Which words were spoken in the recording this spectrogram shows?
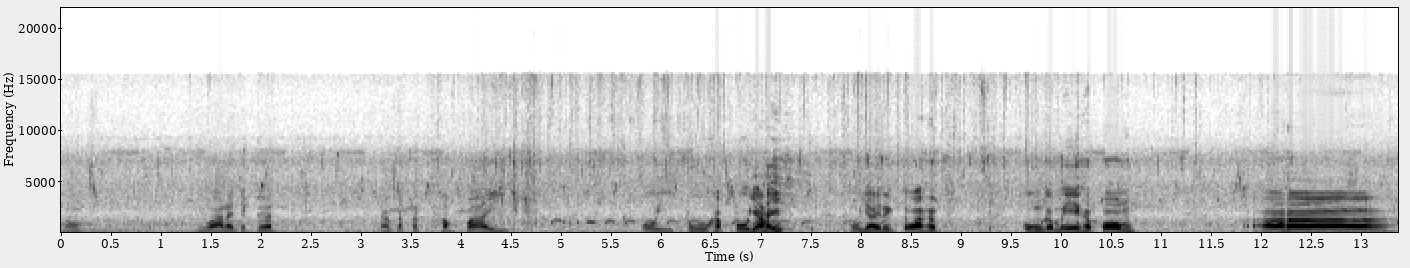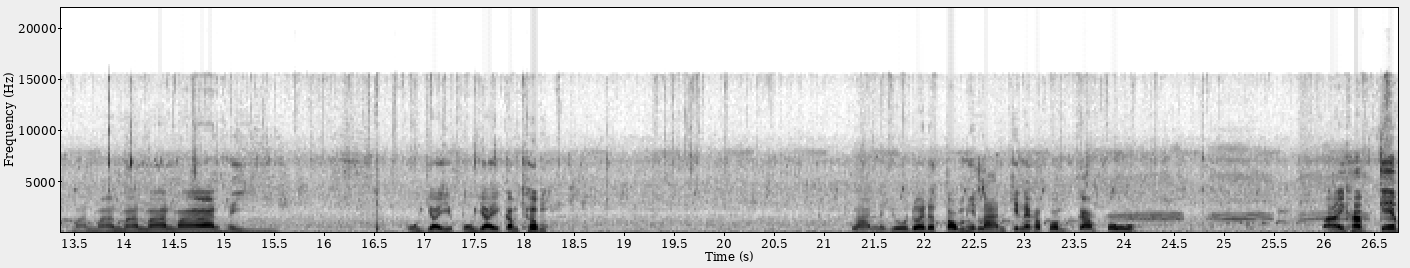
เอาไม่ว่าอะไรจะเกิด แล้วก็ตะขับไป โอ้ยปูครับปูใหญ่ ปูใหญ่ดึกตัวครับ กุ้งกระเมครับผมอ่ามานมานมานมานมานนี่ปูใหญ่ปูใหญ่กำเทิมหลานมาอยู่ด้วยแล้วต้มให้หลานกินนะครับผมกามปู ไปครับเก็บ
